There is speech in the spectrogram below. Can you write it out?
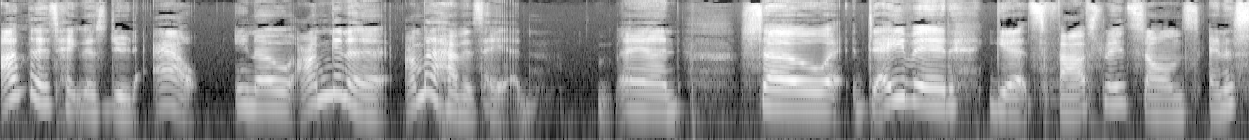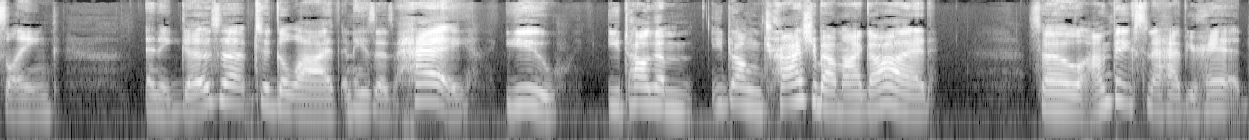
I'm going to take this dude out. You know, I'm going to I'm going to have his head." And so David gets five smooth stones and a sling and he goes up to Goliath and he says, "Hey, you you talking um, you talking trash about my God. So I'm fixing to have your head.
